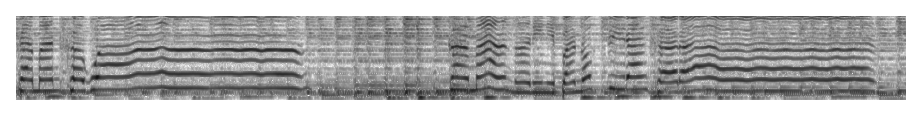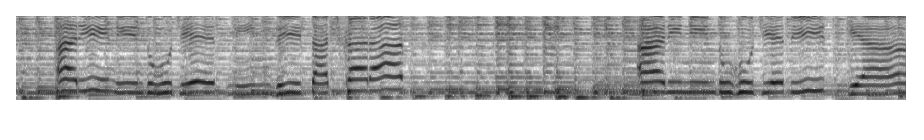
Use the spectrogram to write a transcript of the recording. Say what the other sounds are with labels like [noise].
Kaman kawa Kaman arini panoktiran jaran Arini dujet minditach jaras Arini dujet isquian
